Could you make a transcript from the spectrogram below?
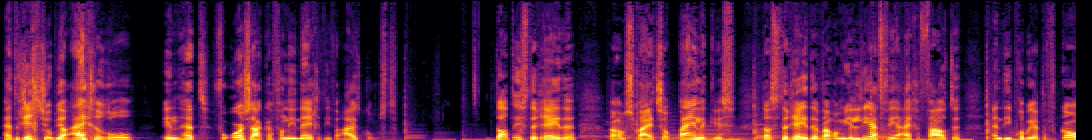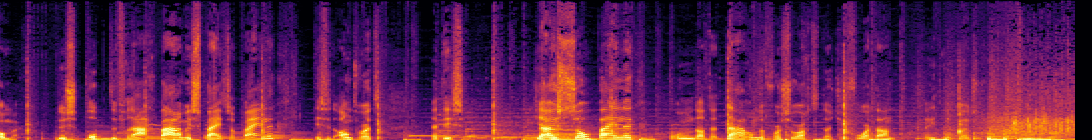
het richt je op jouw eigen rol in het veroorzaken van die negatieve uitkomst. Dat is de reden waarom spijt zo pijnlijk is. Dat is de reden waarom je leert van je eigen fouten en die probeert te voorkomen. Dus op de vraag waarom is spijt zo pijnlijk, is het antwoord: het is juist zo pijnlijk omdat het daarom ervoor zorgt dat je voortaan betere keuzes maakt.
